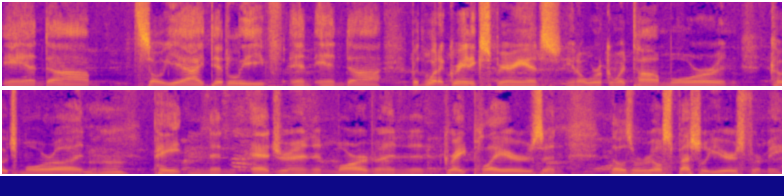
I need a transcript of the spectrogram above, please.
and. Um, so yeah, I did leave, and and uh, but what a great experience, you know, working with Tom Moore and Coach Mora and mm-hmm. Peyton and Edgerrin and Marvin and great players, and those were real special years for me.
